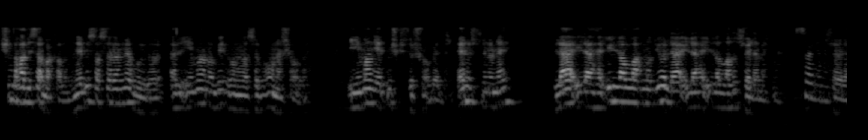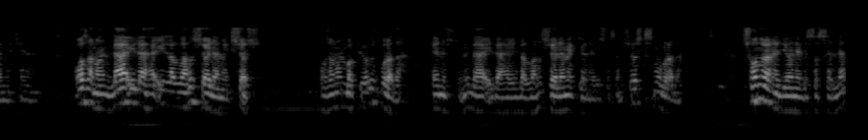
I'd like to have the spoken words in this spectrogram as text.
Şimdi hadise bakalım. Nebi sallallahu ne buyuruyor? El imanu bid'un ve seb'une şube. İman 70 küsur şubedir. En üstünü ne? La ilahe illallah mı diyor? La ilahe illallah'ı söylemek mi? Söylemek. Söylemek yani. O zaman la ilahe illallah'ı söylemek söz. O zaman bakıyoruz burada. En üstünü la ilahe illallah'ı söylemek diyor Nebi Sallallahu. Söz kısmı burada. Sonra ne diyor Nebi Sallallahu?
